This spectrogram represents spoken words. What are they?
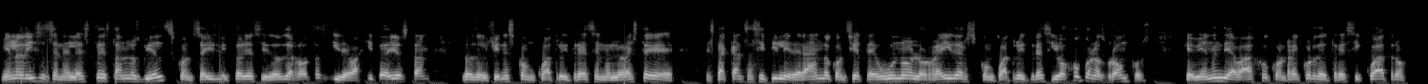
bien lo dices, en el este están los Bills con seis victorias y dos derrotas y debajito de ellos están los Delfines con cuatro y tres. En el oeste está Kansas City liderando con 7-1, los Raiders con cuatro y tres y ojo con los Broncos que vienen de abajo con récord de 3 y 4.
